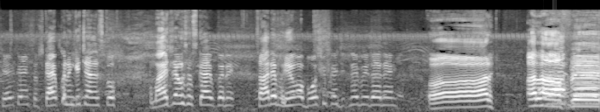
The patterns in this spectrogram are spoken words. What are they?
शेयर करें सब्सक्राइब करें इनके चैनल को। हमारे चैनल को सब्सक्राइब करें। सारे भैया का बहुत शुक्रिया जितने भी इधर हैं। और अल्लाह हाफिज।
